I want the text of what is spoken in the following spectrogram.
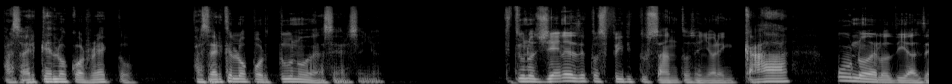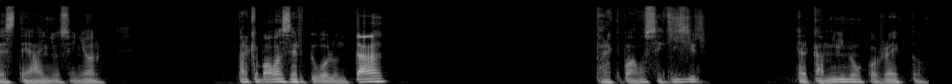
Para saber qué es lo correcto, para saber qué es lo oportuno de hacer, Señor. Que tú nos llenes de tu Espíritu Santo, Señor, en cada uno de los días de este año, Señor. Para que podamos hacer tu voluntad, para que podamos seguir el camino correcto.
